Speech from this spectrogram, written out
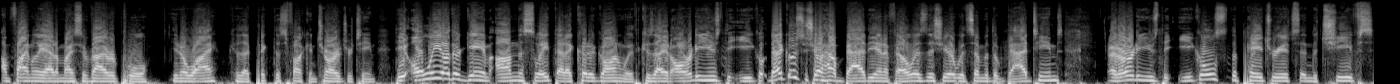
I'm finally out of my survivor pool. You know why? Because I picked this fucking Charger team. The only other game on the slate that I could have gone with, because I had already used the Eagle. That goes to show how bad the NFL is this year with some of the bad teams. I'd already used the Eagles, the Patriots, and the Chiefs.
